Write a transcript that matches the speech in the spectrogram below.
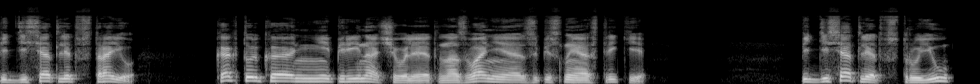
«50 лет в строю», как только не переиначивали это название записные остряки – 50 лет в струю,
